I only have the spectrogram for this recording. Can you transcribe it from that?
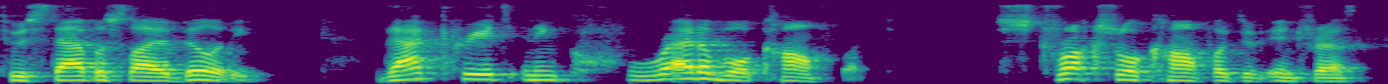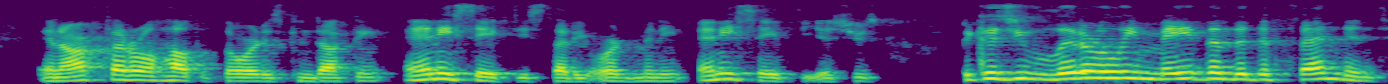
to establish liability. That creates an incredible conflict, structural conflict of interest, in our federal health authorities conducting any safety study or admitting any safety issues because you literally made them the defendant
